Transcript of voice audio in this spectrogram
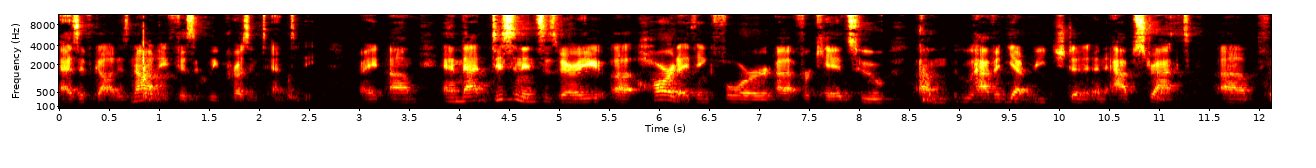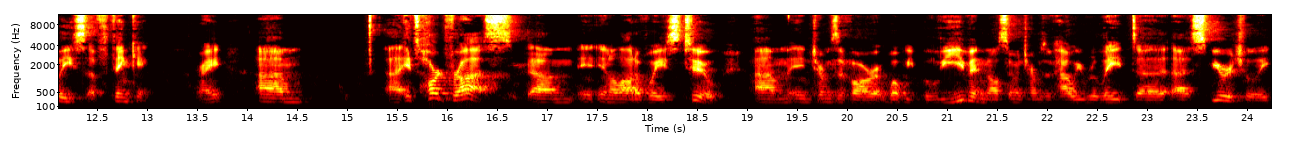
as if God is not a physically present entity. Right, um, and that dissonance is very uh, hard, I think, for uh, for kids who um, who haven't yet reached an, an abstract uh, place of thinking. Right, um, uh, it's hard for us um, in, in, a lot of ways too um, in terms of our what we believe and also in terms of how we relate uh, uh, spiritually.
